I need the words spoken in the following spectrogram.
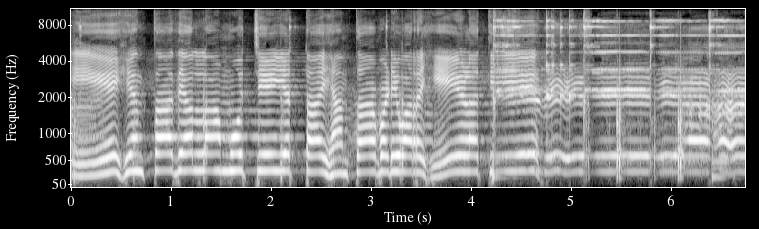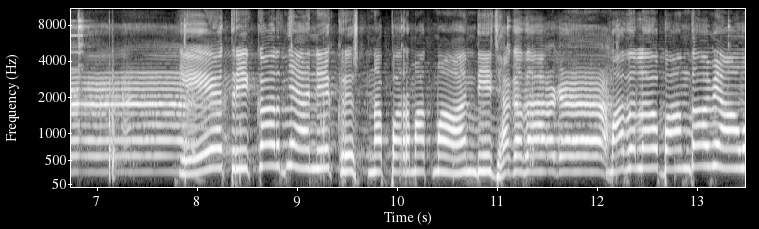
ಏ, ಇಂಥದೆಲ್ಲ ಮುಚ್ಚಿ ಇಟ್ಟ ಎಂತ ಬಡಿವಾರ ಹೇಳತಿ. ಏ ತ್ರಿಕರ್ಜ್ಞಾನಿ ಕೃಷ್ಣ ಪರಮಾತ್ಮ ಅಂದಿ ಜಗದ ಮೊದಲ ಬಾಂಧವ್ಯಾವ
